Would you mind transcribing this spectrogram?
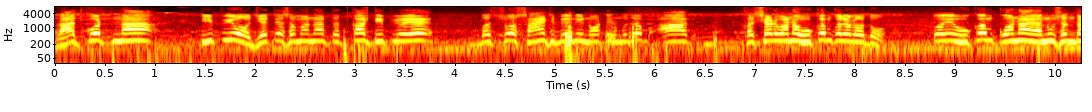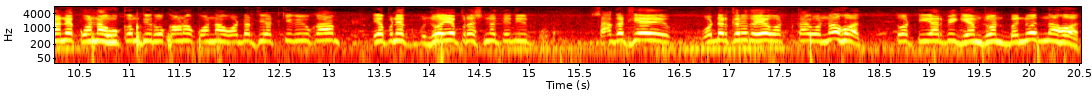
રાજકોટના ટીપીઓ જે તે સમયના તત્કાલ ટીપીઓએ બસો સાઠ બેની નોટિસ મુજબ આ ખસેડવાનો હુકમ કરેલો હતો. તો એ હુકમ કોના અનુસંધાને, કોના હુકમથી રોકાણો, કોના ઓર્ડરથી અટકી ગયું કામ, એ પણ જો એ પ્રશ્ન તેની સાગઠિયાએ ઓર્ડર કર્યો તો એ અટકાયો ન હોત, તો ટીઆરપી ગેમ ઝોન બન્યો જ ન હોત.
